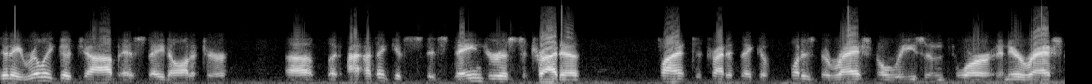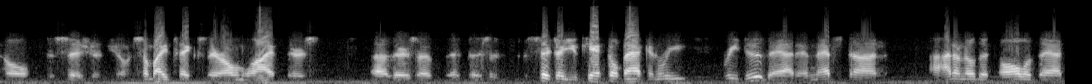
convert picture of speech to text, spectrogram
did a really good job as state auditor. Uh, but I, I think it's it's dangerous to try to find to try to think of what is the rational reason for an irrational decision. You know, when somebody takes their own life, there's uh, there's a there's a decision you can't go back and re redo that, and that's done. I don't know that all of that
